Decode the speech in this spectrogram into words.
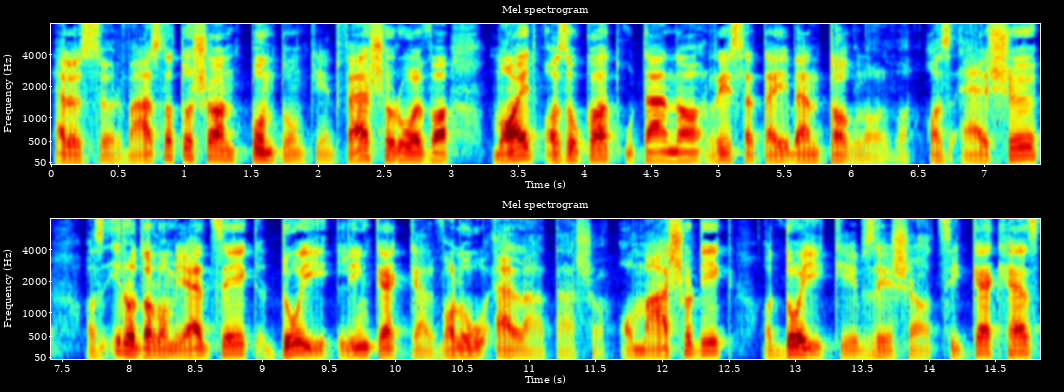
először vázlatosan, pontonként felsorolva, majd azokat utána részleteiben taglalva. Az első az irodalomjegyzék DOI linkekkel való ellátása. A második a DOI képzése a cikkekhez,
